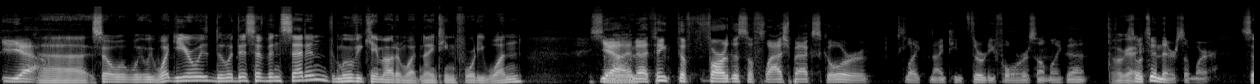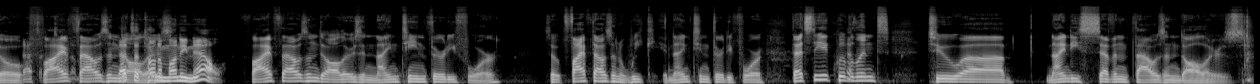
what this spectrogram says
Yeah. Uh, so, w- what year would, would this have been set in? The movie came out in what, 1941? So, yeah, and I think the farthest the flashbacks go are like 1934 or something like that. Okay. So it's in there somewhere. So five thousand. That's a ton of money now. Five thousand dollars in 1934. So 5000 a week in 1934. That's the equivalent to uh, $97,000.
